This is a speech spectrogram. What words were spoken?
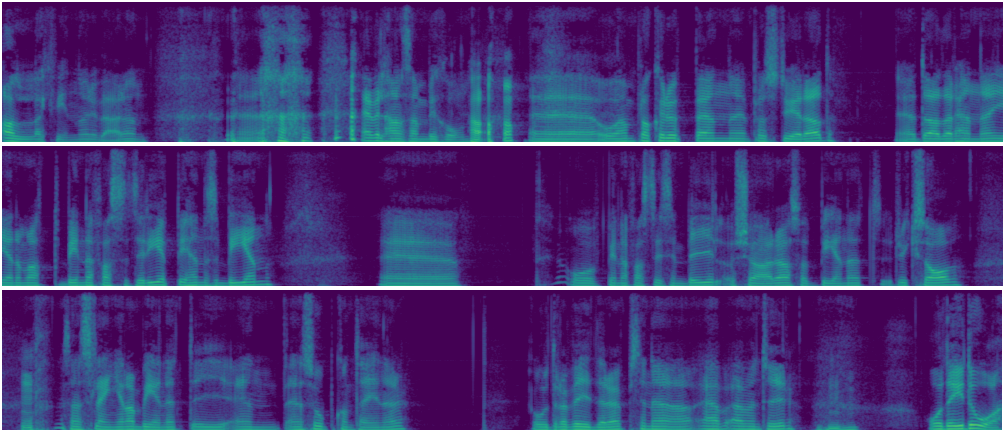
alla kvinnor i världen. Eh, är väl hans ambition. Ja. Eh, och han plockar upp en prostituerad, eh, dödar henne genom att binda fast ett rep i hennes ben. Eh, och binda fast i sin bil och köra så att benet rycks av. Mm. Sen slänger han benet i en, en sopcontainer. Och drar vidare på sina ä- äventyr. Mhm. Och det är då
